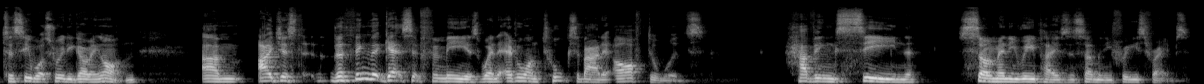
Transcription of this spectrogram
to see what's really going on. Um, I just the thing that gets it for me is when everyone talks about it afterwards, having seen so many replays and so many freeze frames.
